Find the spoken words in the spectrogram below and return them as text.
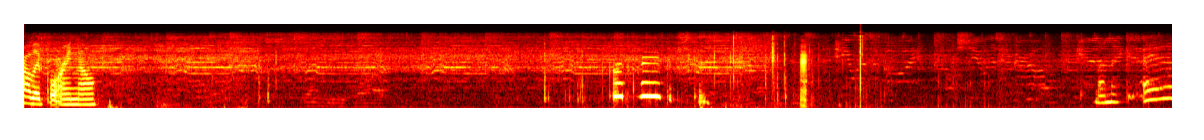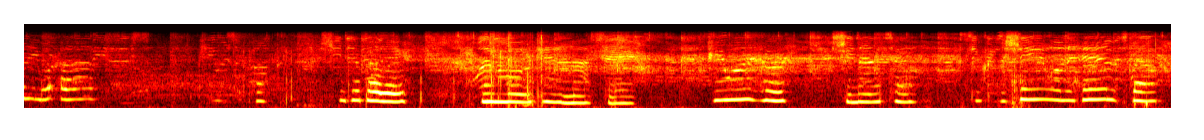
Probably boring now. Good. Can I make it any more can I say? Her should never tell. Cause she wanted him to stop.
